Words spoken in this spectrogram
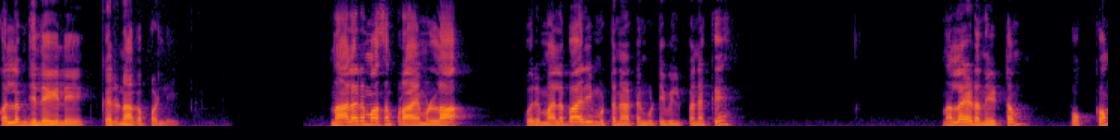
കൊല്ലം ജില്ലയിലെ കരുണാകപ്പള്ളി നാലര മാസം പ്രായമുള്ള ഒരു മലബാരി മുട്ടനാട്ടിൻകുട്ടി വിൽപ്പനക്ക് നല്ല ഇടനീട്ടം പൊക്കം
